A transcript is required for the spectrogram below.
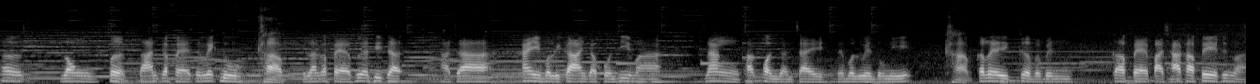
เออลองเปิดร้านกาแฟเล็กๆดูครับเป็นร้านกาแฟเพื่อที่จะอาจจะให้บริการกับคนที่มา นั่งพักผ่อนหย่อนใจในบริเวณตรงนี้ ครับ ก็เลยเกิดมาเป็นกาแฟป่าช้าคาเฟ่ขึ้นมา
